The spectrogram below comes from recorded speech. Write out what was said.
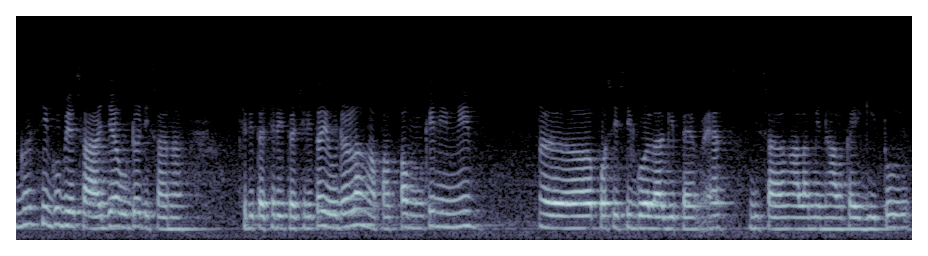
Enggak sih gue biasa aja udah di sana. Cerita-cerita cerita ya udahlah nggak apa-apa. Mungkin ini eh, posisi gue lagi PMS bisa ngalamin hal kayak gitu.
